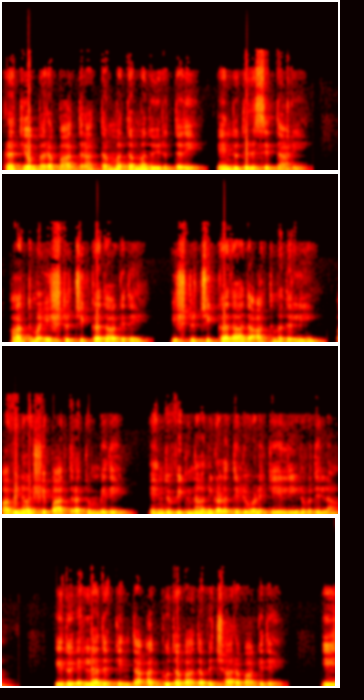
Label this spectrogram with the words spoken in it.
ಪ್ರತಿಯೊಬ್ಬರ ಪಾತ್ರ ತಮ್ಮ ತಮ್ಮದು ಇರುತ್ತದೆ ಎಂದು ತಿಳಿಸಿದ್ದಾರೆ. ಆತ್ಮ ಎಷ್ಟು ಚಿಕ್ಕದಾಗಿದೆ, ಇಷ್ಟು ಚಿಕ್ಕದಾದ ಆತ್ಮದಲ್ಲಿ ಅವಿನಾಶಿ ಪಾತ್ರ ತುಂಬಿದೆ ಎಂದು ವಿಜ್ಞಾನಿಗಳ ತಿಳುವಳಿಕೆಯಲ್ಲಿ ಇರುವುದಿಲ್ಲ. ಇದು ಎಲ್ಲದಕ್ಕಿಂತ ಅದ್ಭುತವಾದ ವಿಚಾರವಾಗಿದೆ. ಈ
